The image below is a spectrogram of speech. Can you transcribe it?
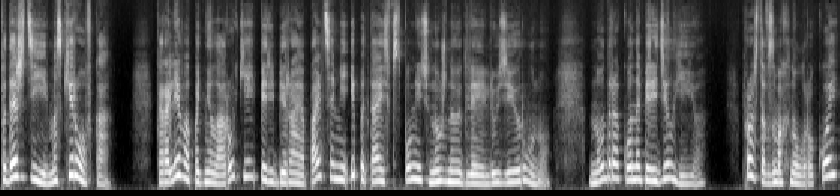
«Подожди, маскировка!» Королева подняла руки, перебирая пальцами и пытаясь вспомнить нужную для иллюзии руну. Но дракон опередил ее. Просто взмахнул рукой,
